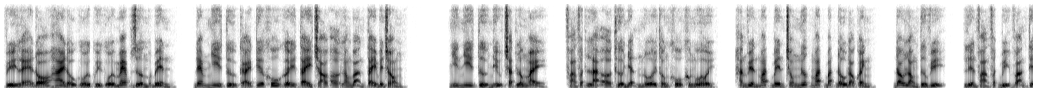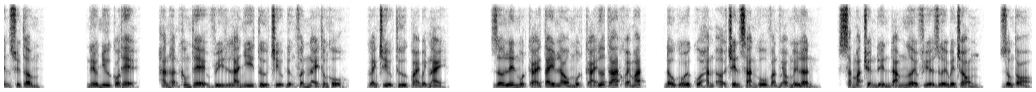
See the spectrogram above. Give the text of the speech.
vì lẽ đó hai đầu gối quỳ gối mép giường một bên, đem nhi tử cái kia khô gầy tay trào ở lòng bàn tay bên trong nhìn nhi tử nhíu chặt lông mày phản phất là ở thừa nhận nỗi thống khổ không nuôi, hắn viền mắt bên trong nước mắt bắt đầu đảo quanh, đau lòng tư vị, liền phảng phất bị vạn tiễn xuyên tâm nếu như có thể, hắn hận không thể vì là nhi tử chịu đựng phần này thống khổ, gánh chịu thứ quái bệnh này. Giơ lên một cái tay lau một cái ướt át khỏe mắt, đầu gối của hắn ở trên sàn gỗ vặn vẹo mấy lần, sắc mặt chuyển đến đám người phía dưới bên trong, giống to,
